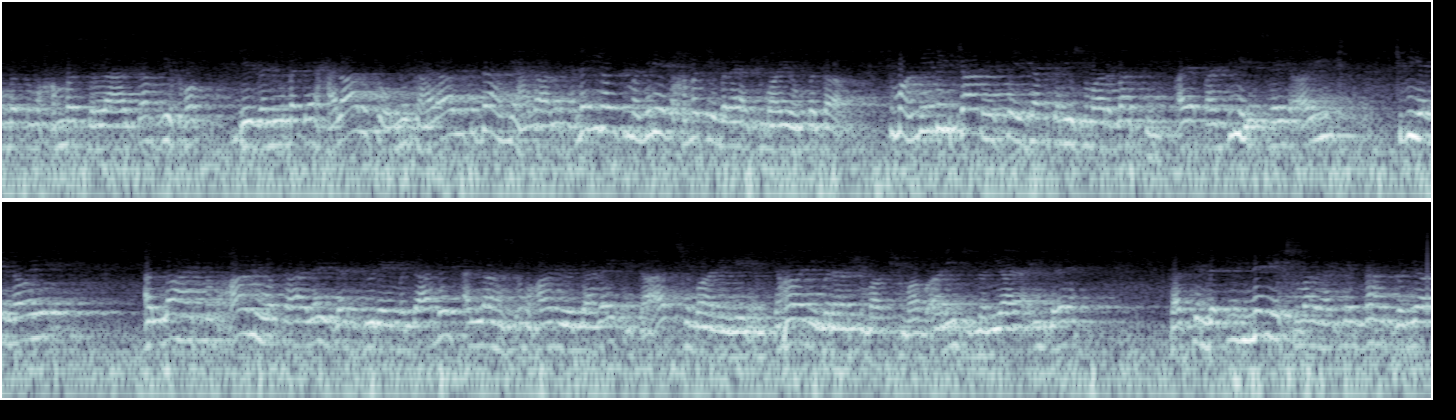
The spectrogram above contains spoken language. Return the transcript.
امت محمد صلی اللہ علیہ وسلم یہ خود یہ غنیمت حلال کو یہ حلال کتا ہمیں حلال نہیں ہے کہ مدنی رحمت برای شما یہ امتا شما ہمیں چار حصے جب کنی شما رباس کی آیا پنجمی حصے آئی چکی ایک نوے اللہ سبحانہ وتعالی دستور مطابق اللہ سبحانہ وتعالی اطاعت شماری یہ امتحانی برای شما شما باری دنیا ہے فصل لذیذ نبی شما ہے نہ دنیا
